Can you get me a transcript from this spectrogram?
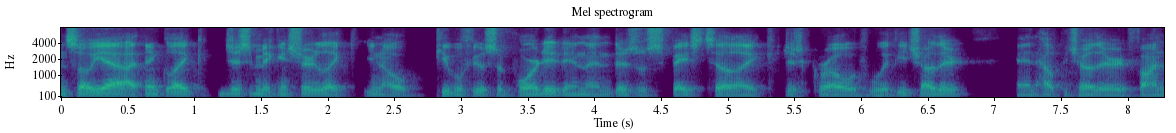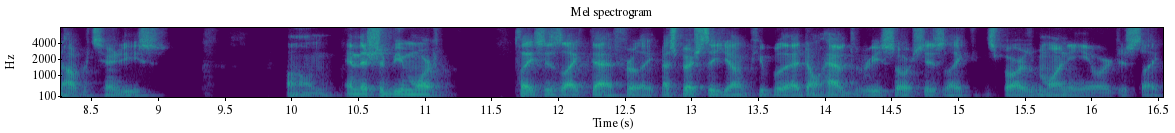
and so, yeah, I think like just making sure like, you know, people feel supported and then there's a space to like just grow with each other and help each other find opportunities. Um, and there should be more places like that for like, especially young people that don't have the resources, like as far as money or just like,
